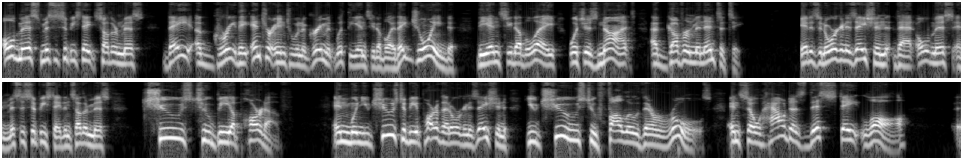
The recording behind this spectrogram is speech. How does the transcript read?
Ole Miss, Mississippi State, Southern Miss, they agree, they enter into an agreement with the NCAA. They joined the NCAA, which is not a government entity. It is an organization that Ole Miss and Mississippi State and Southern Miss choose to be a part of. And when you choose to be a part of that organization, you choose to follow their rules. And so, how does this state law uh,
